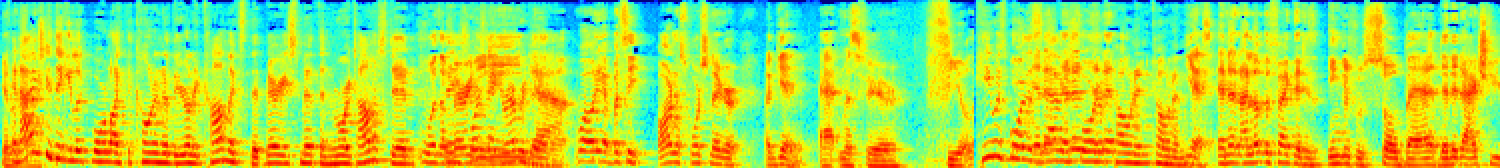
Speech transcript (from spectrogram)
You know and I actually think he looked more like the Conan of the early comics that Barry Smith and Roy Thomas did saying? with a than very Schwarzenegger lean, ever did. yeah. Well, yeah, but see, Arnold Schwarzenegger again, atmosphere, feel. He was more the And savage then- sort of Conan. Conan. Yes, and then I love the fact that his English was so bad that it actually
